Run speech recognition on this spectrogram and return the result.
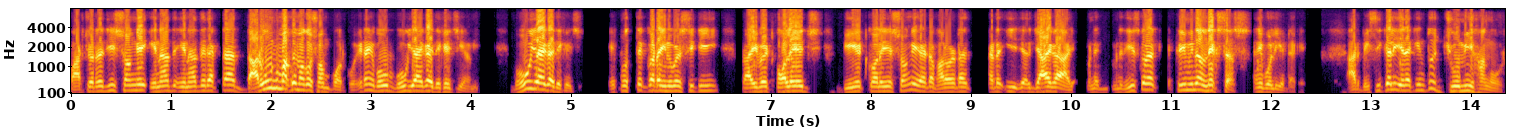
পার্থ চ্যাটার্জির সঙ্গে এনাদের এনাদের একটা দারুণ মাখো সম্পর্ক। এটা বহু বহু জায়গায় দেখেছি আমি। বহু জায়গায় দেখেছি। এই প্রত্যেক কটা ইউনিভার্সিটি প্রাইভেট কলেজ বিএড কলেজের সঙ্গে একটা ভালো একটা একটা জায়গা মানে বিশেষ করে ক্রিমিনাল নেক্সাস আমি বলি এটাকে। আর বেসিক্যালি এরা কিন্তু জমি হাঙর।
